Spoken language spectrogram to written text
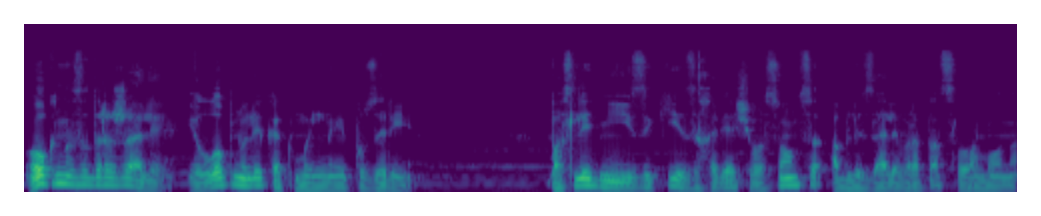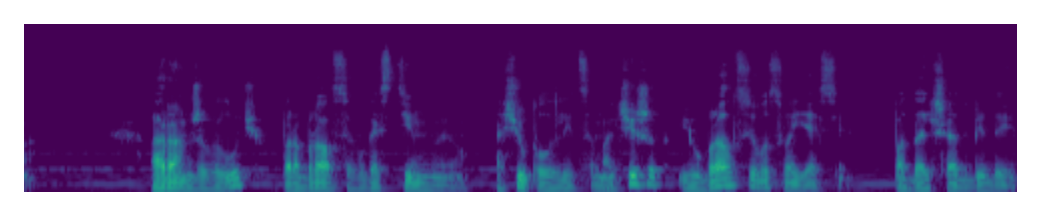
Окна задрожали и лопнули, как мыльные пузыри. Последние языки заходящего солнца облизали врата Соломона. Оранжевый луч пробрался в гостиную, ощупал лица мальчишек и убрался во свояси, подальше от беды.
